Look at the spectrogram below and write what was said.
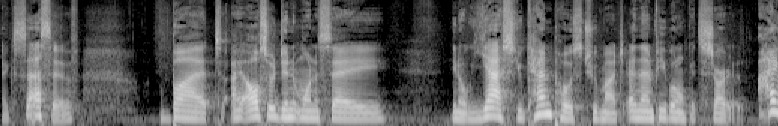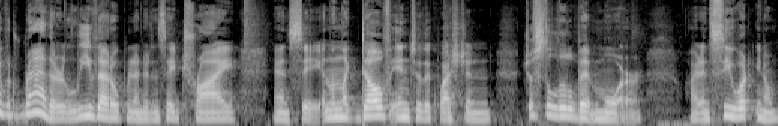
excessive. But I also didn't want to say, you know, yes, you can post too much and then people don't get started. I would rather leave that open ended and say, try and see. And then like delve into the question just a little bit more, right? And see what, you know,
